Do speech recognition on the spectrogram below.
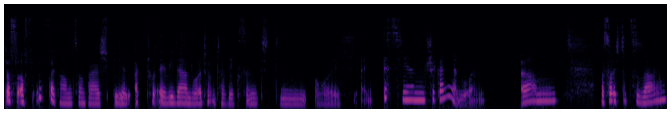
Dass auf Instagram zum Beispiel aktuell wieder Leute unterwegs sind, die euch ein bisschen schikanieren wollen. Ähm, was soll ich dazu sagen?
